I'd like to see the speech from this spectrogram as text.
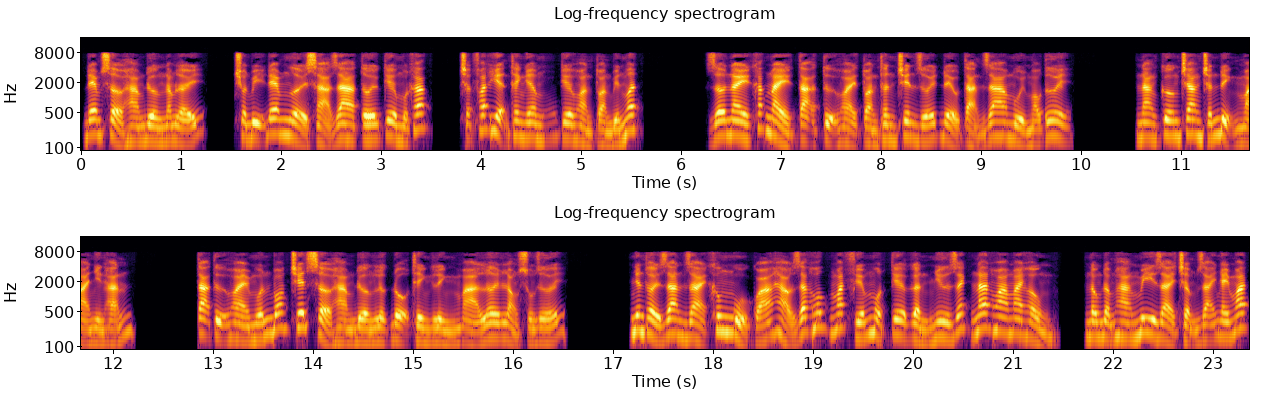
đem sở hàm đường nắm lấy, chuẩn bị đem người xả ra tới kia một khắc, chợt phát hiện thanh âm kia hoàn toàn biến mất. Giờ này khắc này tạ tự hoài toàn thân trên dưới đều tản ra mùi máu tươi. Nàng cương trang chấn định mà nhìn hắn. Tạ tự hoài muốn bóp chết sở hàm đường lực độ thình lình mà lơi lỏng xuống dưới. Nhân thời gian dài không ngủ quá hảo giác hốc mắt phía một tia gần như rách nát hoa mai hồng, nồng đậm hàng mi dài chậm rãi nháy mắt,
